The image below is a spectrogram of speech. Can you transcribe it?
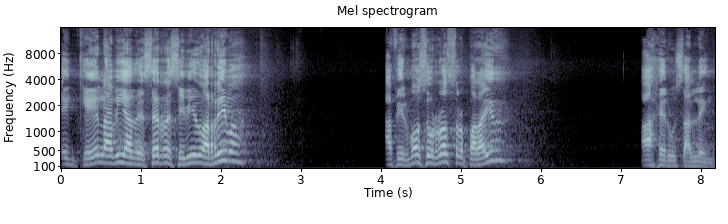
en que él había de ser recibido arriba, afirmó su rostro para ir a Jerusalén.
